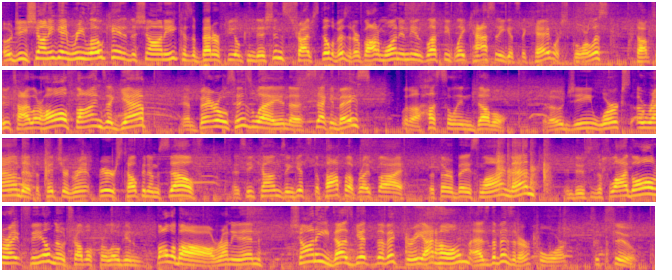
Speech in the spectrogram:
OG Shawnee game relocated to Shawnee because of better field conditions. Tribe still the visitor. Bottom one, Indians lefty Blake Cassidy gets the K. We're scoreless. Top two, Tyler Hall finds a gap and barrels his way into second base with a hustling double. But OG works around it. The pitcher Grant Fierce helping himself as he comes and gets the pop up right by the third base line. Then induces a fly ball to right field. No trouble for Logan Ballaball running in. Shawnee does get the victory at home as the visitor, 4 to 2.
